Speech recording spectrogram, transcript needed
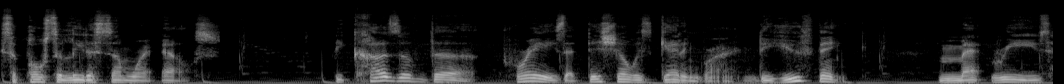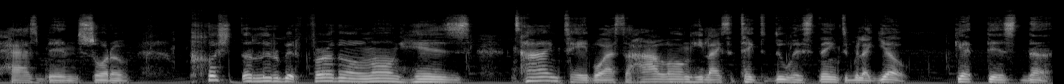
is supposed to lead us somewhere else? Because of the praise that this show is getting, Brian, do you think Matt Reeves has been sort of pushed a little bit further along his timetable as to how long he likes to take to do his thing to be like, yo, get this done.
